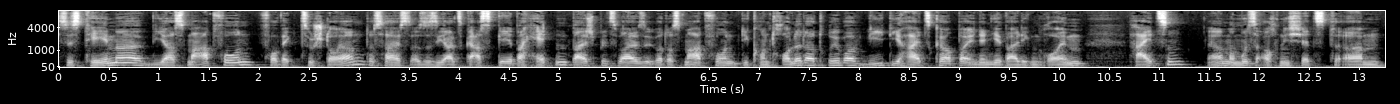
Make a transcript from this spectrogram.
Systeme via Smartphone vorweg zu steuern. Das heißt also, Sie als Gastgeber hätten beispielsweise über das Smartphone die Kontrolle darüber, wie die Heizkörper in den jeweiligen Räumen heizen. Ja, man muss auch nicht jetzt ähm,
